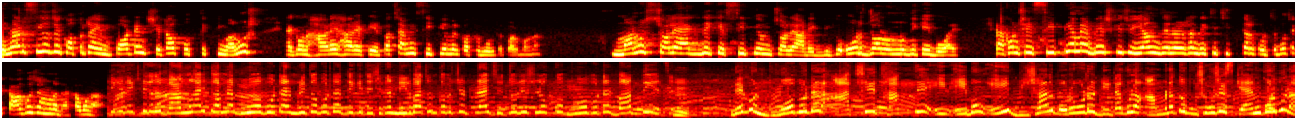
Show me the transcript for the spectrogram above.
এনআরসিও যে কতটা ইম্পর্টেন্ট সেটাও প্রত্যেকটি মানুষ এখন হারে হারে টের পাচ্ছে। আমি সিপিএম এর কথা বলতে পারব না। মানুষ চলে একদিকে সিপিএম চলে আরেকদিকে, ওর জল অন্যদিকেই বয়। এখন সেই সিপিএম এর বেশ কিছু ইয়াং জেনারেশন দেখছি চিৎকার করছে বলছে কাগজ আমরা দেখাবো না। দেখতে গেলে বাংলায় তো আমরা ভুয়ো ভোটার মৃত ভোটার দেখেছি। সেখানে নির্বাচন কমিশন প্রায় ছেচল্লিশ লক্ষ ভুয়ো ভোটার বাদ দিয়েছে। দেখুন ভুয়ো ভোটার আছে থাকতে এবং এই বিশাল বড় বড় ডেটাগুলো আমরা তো বসে বসে স্ক্যান করব না।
